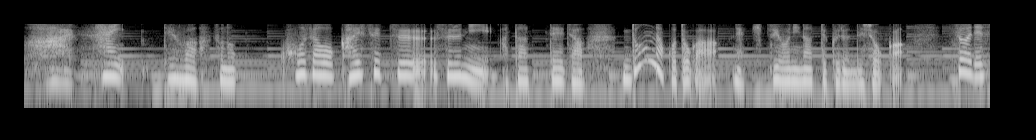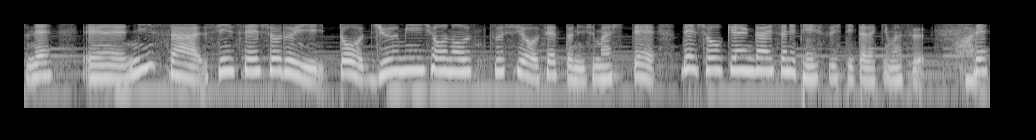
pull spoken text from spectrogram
はい、はい、ではその講座を開設するにあたってじゃあどんなことが、ね、必要になってくるんでしょうか？そうですね、えー、NISA 申請書類と住民票の写しをセットにしましてで証券会社に提出していただきます、はい、で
